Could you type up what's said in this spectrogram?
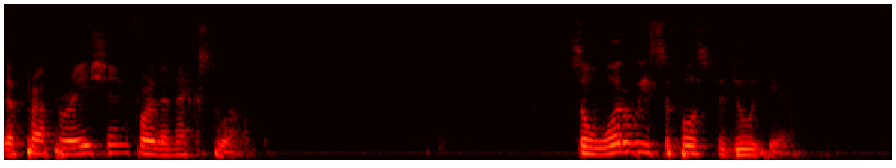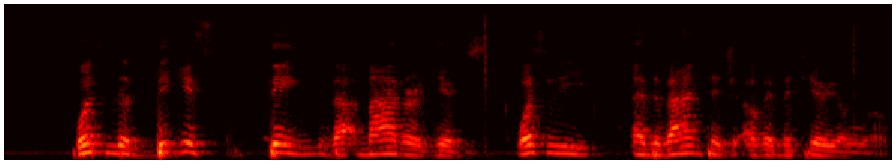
the preparation for the next world. So, what are we supposed to do here? What's the biggest thing that matter gives? What's the advantage of a material world?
